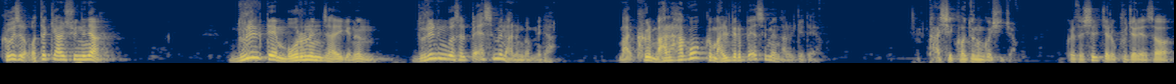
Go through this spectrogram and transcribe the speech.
그것을 어떻게 알 수 있느냐? 누릴 때 모르는 자에게는 누리는 것을 뺏으면 아는 겁니다. 그걸 말하고 그 말대로 뺏으면 알게 돼요. 다시 거두는 것이죠. 그래서 실제로 구절에서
